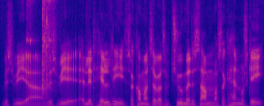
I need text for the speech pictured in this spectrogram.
hvis vi er, hvis vi er lidt heldige. Så kommer han til at være top 20 med det samme, og så kan han måske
